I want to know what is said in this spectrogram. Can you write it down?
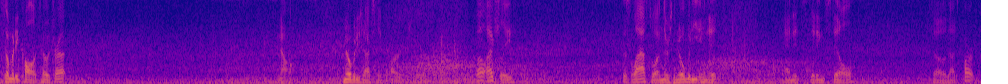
Somebody call a tow truck? No. Nobody's actually parked here. Well, actually, this last one, there's nobody in it, and it's sitting still. So that's parked.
